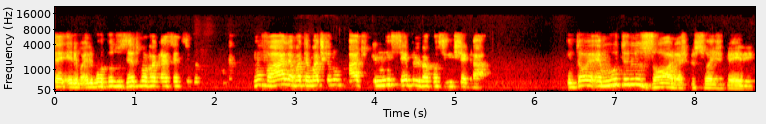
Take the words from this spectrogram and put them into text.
ele, ele botou 200, mas vai ganhar 150. Não vale, a matemática não bate, porque nem sempre ele vai conseguir chegar. Então é muito ilusório as pessoas verem.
